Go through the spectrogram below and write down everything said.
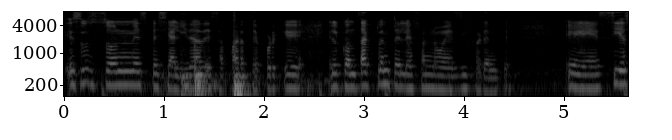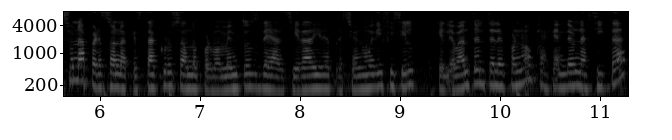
eso son especialidades aparte, porque el contacto en teléfono es diferente. Eh, si es una persona que está cruzando por momentos de ansiedad y depresión muy difícil, que levante el teléfono, que agende una cita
